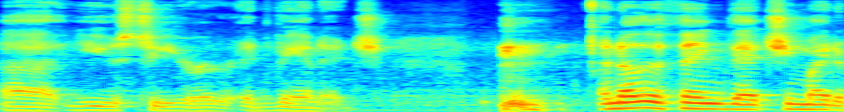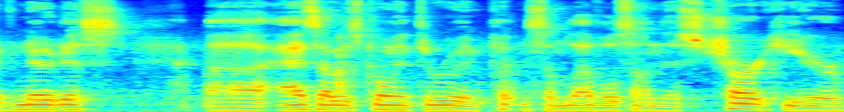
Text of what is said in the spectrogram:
uh, use to your advantage. Another thing that you might have noticed uh, as I was going through and putting some levels on this chart here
